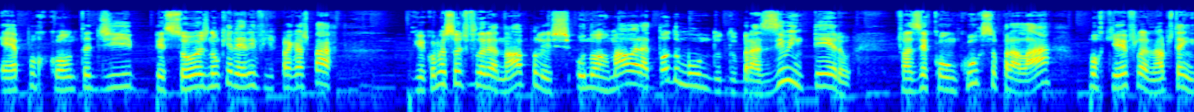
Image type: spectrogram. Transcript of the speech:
é por conta de pessoas não quererem vir para Gaspar. Porque como eu sou de Florianópolis, o normal era todo mundo do Brasil inteiro fazer concurso para lá, porque Florianópolis tem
